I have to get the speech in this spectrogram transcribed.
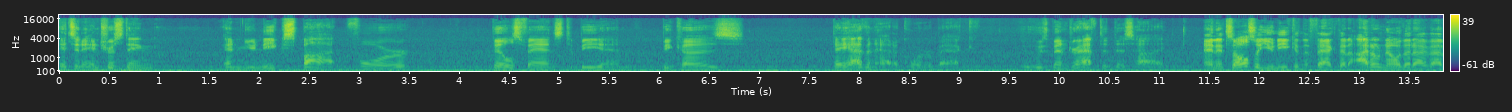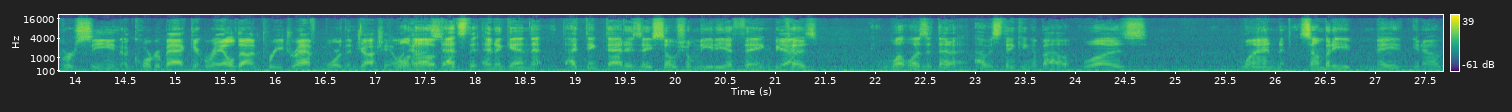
it's an interesting and unique spot for Bills fans to be in because they haven't had a quarterback who's been drafted this high. And it's also unique in the fact that I don't know that I've ever seen a quarterback get railed on pre-draft more than Josh Allen Well, no, has. that's the and again that I think that is a social media thing Yeah. because what was it that I was thinking about was when somebody made you know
